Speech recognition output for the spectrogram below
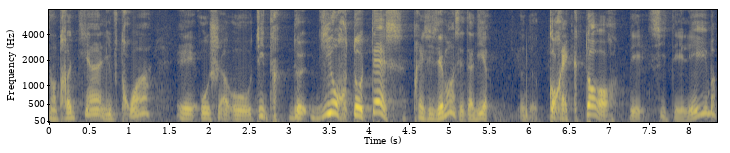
entretiens, livre 3, et au, titre de diortotes précisément, c'est-à-dire de corrector des cités libres,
